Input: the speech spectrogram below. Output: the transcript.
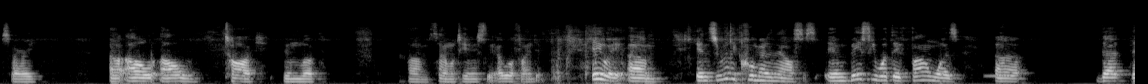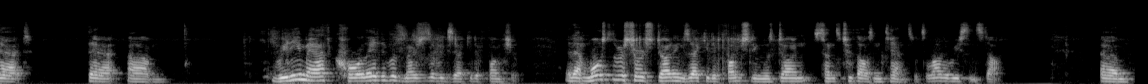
Sorry. Uh, I'll, I'll talk and look um, simultaneously. I will find it. Anyway, um, it's a really cool meta-analysis. And basically, what they found was uh, that that that um, reading and math correlated with measures of executive function, and that most of the research done in executive functioning was done since 2010. So it's a lot of recent stuff. Um,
